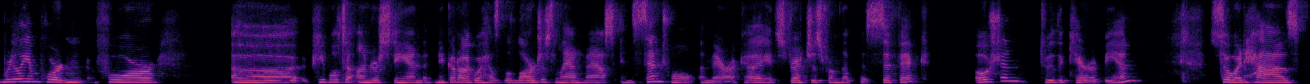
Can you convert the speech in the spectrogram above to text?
really important for uh, people to understand that Nicaragua has the largest landmass in Central America. It stretches from the Pacific Ocean to the Caribbean. So it has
